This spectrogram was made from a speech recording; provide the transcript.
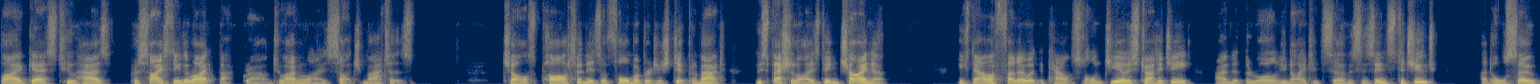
by a guest who has precisely the right background to analyse such matters. Charles Parton is a former British diplomat who specialised in China. He's now a fellow at the Council on Geostrategy and at the Royal United Services Institute, and also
